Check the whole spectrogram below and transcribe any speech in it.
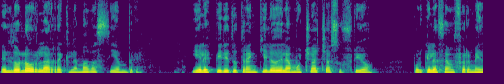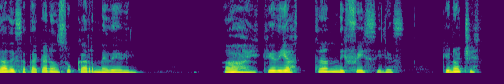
el dolor la reclamaba siempre, y el espíritu tranquilo de la muchacha sufrió, porque las enfermedades atacaron su carne débil. Ay, qué días tan difíciles, qué noches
